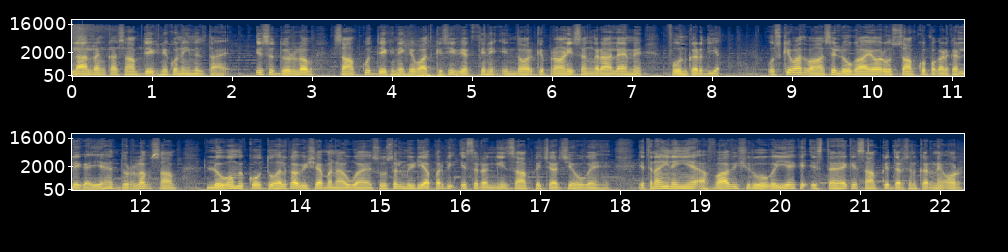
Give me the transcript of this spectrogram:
लाल रंग का सांप देखने को नहीं मिलता है। इस दुर्लभ सांप को देखने के बाद किसी व्यक्ति ने इंदौर के प्राणी संग्रहालय में फ़ोन कर दिया। उसके बाद वहाँ से लोग आए और उस सांप को पकड़कर ले गए। यह दुर्लभ सांप लोगों में कौतूहल का विषय बना हुआ है। सोशल मीडिया पर भी इस रंगीन सांप के चर्चे हो गए हैं। इतना ही नहीं है अफवाह भी शुरू हो गई है कि इस तरह के सांप के दर्शन करने और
